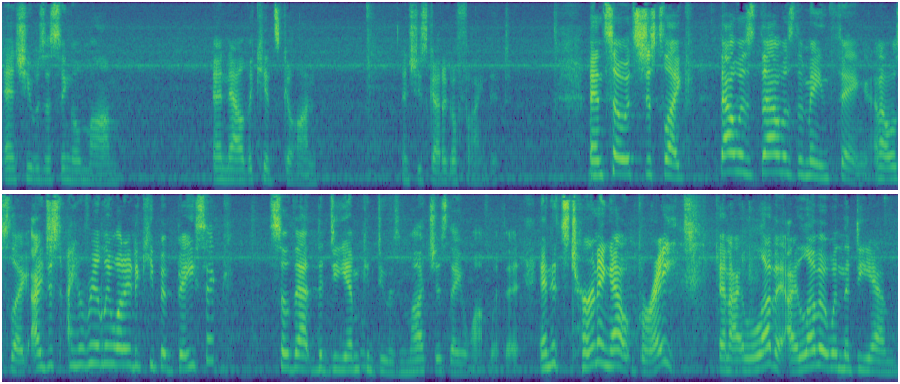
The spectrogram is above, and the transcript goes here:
and she was a single mom and now the kid's gone and she's got to go find it and so it's just like that was that was the main thing. And i was like i just i really wanted to keep it basic so that the dm can do as much as they want with it. And it's turning out great. And i love it. I love it when the dm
